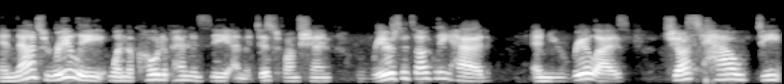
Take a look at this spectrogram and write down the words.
And that's really when the codependency and the dysfunction rears its ugly head, and you realize just how deep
